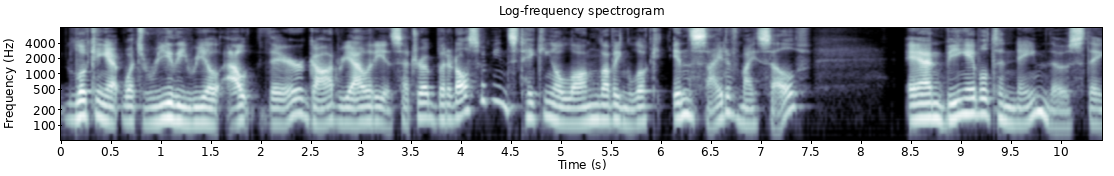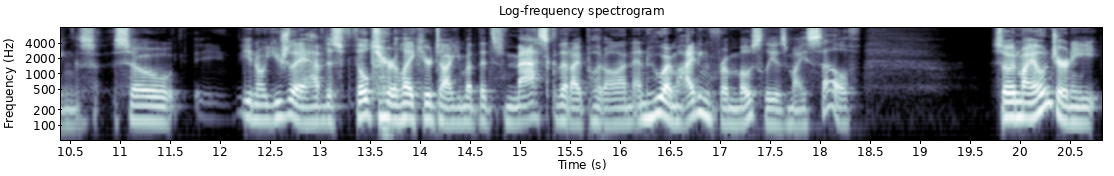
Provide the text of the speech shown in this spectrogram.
looking at what's really real out there, God, reality, etc., but it also means taking a long, loving look inside of myself and being able to name those things. So you know, usually I have this filter like you're talking about, this mask that I put on, and who I'm hiding from mostly is myself. So in my own journey,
